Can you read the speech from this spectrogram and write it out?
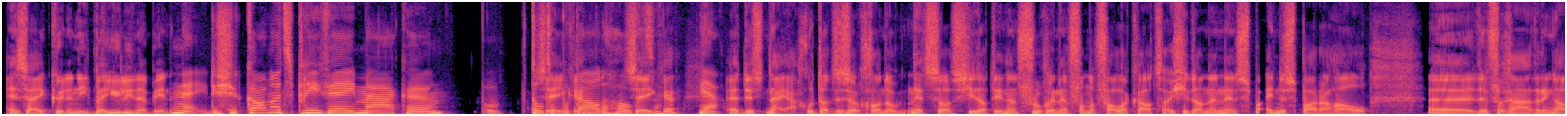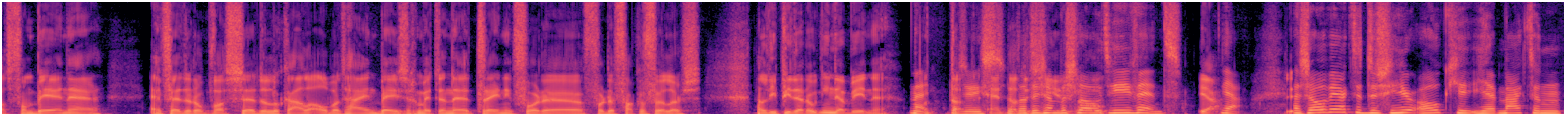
En zij kunnen niet bij jullie naar binnen. nee. Dus je kan het privé maken tot Zeker, een bepaalde hoogte. Zeker. Ja. Eh, dus nou ja, goed, dat is ook gewoon ook net zoals je dat in een, vroeger in een Van der Valk had. Als je dan in, een, in de Sparrenhal eh, de vergadering had van BNR. En verderop was eh, de lokale Albert Heijn bezig met een eh, training voor de, voor de vakkenvullers. Dan liep je daar ook niet naar binnen. Nee, Want dat- precies. en Dat, is een dus besloten event. Ja. Ja. En zo werkt het dus hier ook. Je, je maakt een,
